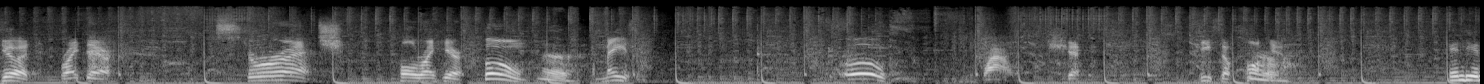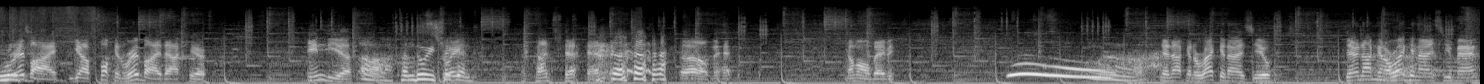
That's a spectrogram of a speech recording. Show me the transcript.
Good, right there. Stretch. Pull right here. Boom. Amazing. Oh, wow. Shit. Piece of fucking Indian meat. ribeye. You got a fucking ribeye back here. India. Oh, tandoori Straight- chicken. oh man. Come on, baby. They're not gonna recognize you. They're not gonna recognize you, man.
